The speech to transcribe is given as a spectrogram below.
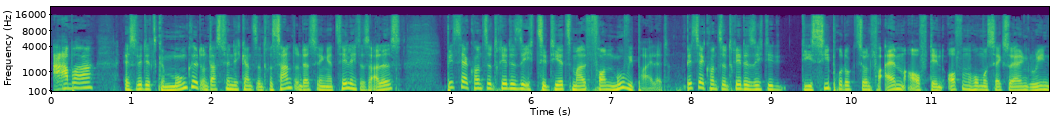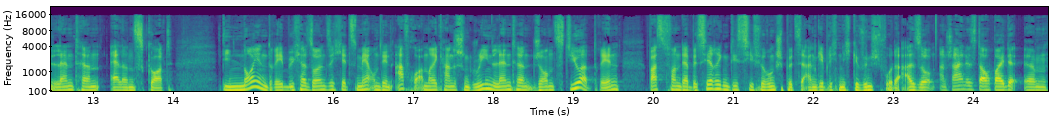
Aber es wird jetzt gemunkelt und das finde ich ganz interessant und deswegen erzähle ich das alles Bisher konzentrierte sich, ich zitiere jetzt mal von Movie Pilot, bisher konzentrierte sich die DC-Produktion vor allem auf den offen homosexuellen Green Lantern Alan Scott. Die neuen Drehbücher sollen sich jetzt mehr um den afroamerikanischen Green Lantern John Stewart drehen, was von der bisherigen DC-Führungsspitze angeblich nicht gewünscht wurde. Also anscheinend ist auch bei ähm,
